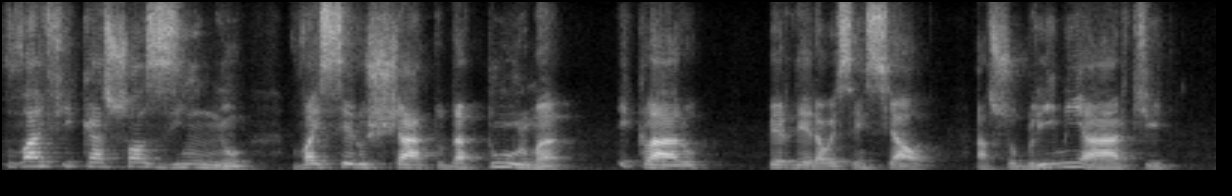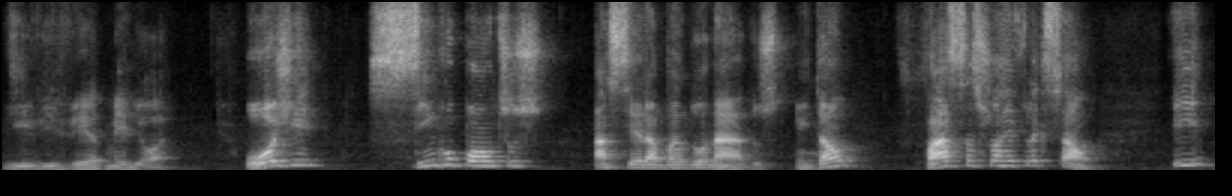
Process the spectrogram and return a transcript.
Vai ficar sozinho. Vai ser o chato da turma. E, claro, perderá o essencial: a sublime arte de viver melhor. Hoje, cinco pontos a ser abandonados. Então, faça sua reflexão e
